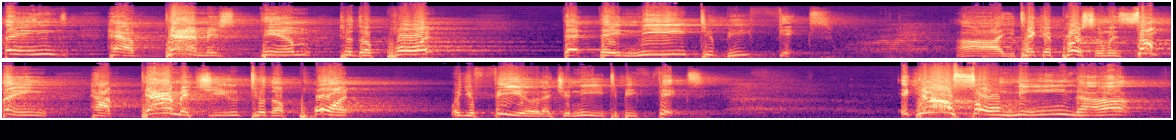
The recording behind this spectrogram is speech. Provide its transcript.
things have damaged them to the point that they need to be fixed. Ah, uh, you take it personal when something have damaged you to the point where you feel that you need to be fixed. It can also mean uh,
